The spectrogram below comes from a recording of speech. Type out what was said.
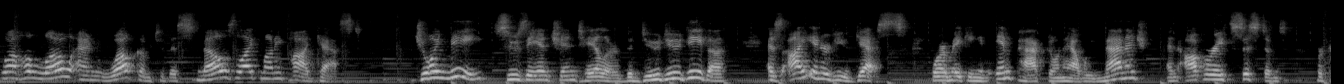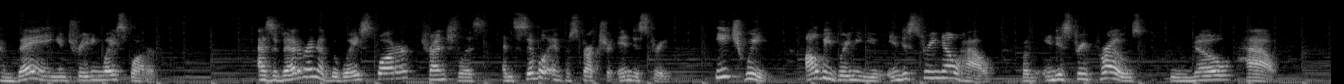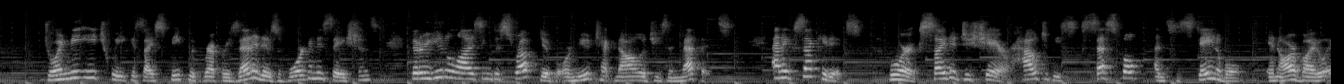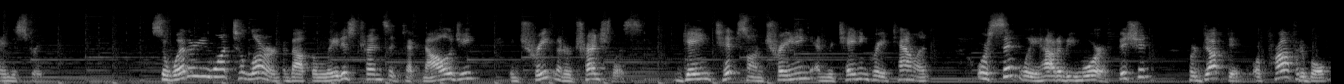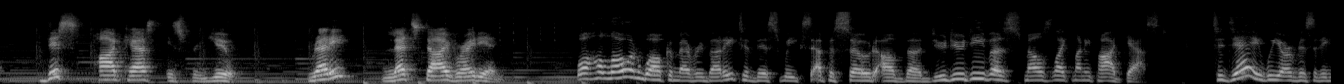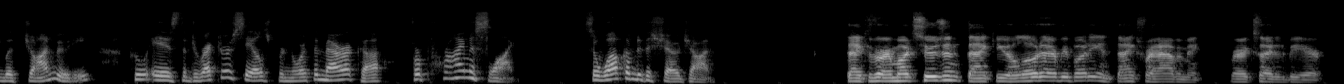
Well, hello and welcome to the Smells Like Money podcast. Join me, Suzan Chin Taylor, the Doo Doo Diva, as I interview guests who are making an impact on how we manage and operate systems for conveying and treating wastewater. As a veteran of the wastewater, trenchless, and civil infrastructure industry, each week I'll be bringing you industry know how from industry pros who know how. Join me each week as I speak with representatives of organizations that are utilizing disruptive or new technologies and methods, and executives who are excited to share how to be successful and sustainable in our vital industry. So, whether you want to learn about the latest trends in technology, in treatment or trenchless, gain tips on training and retaining great talent, or simply how to be more efficient, productive, or profitable, this podcast is for you. Ready? Let's dive right in. Well, hello and welcome everybody to this week's episode of the Doo Doo Divas Smells Like Money podcast. Today we are visiting with John Moody, who is the Director of Sales for North America for Primus Line. So, welcome to the show, John. Thank you very much, Susan. Thank you. Hello to everybody, and thanks for having me. Very excited to be here.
